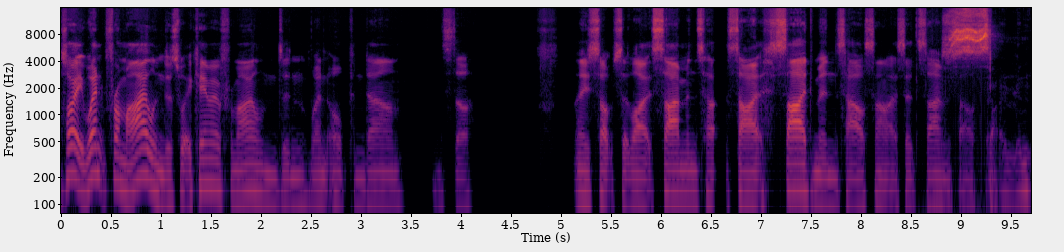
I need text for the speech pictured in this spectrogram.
Sorry, it went from Ireland as well. It came over from Ireland and went up and down and stuff. And he stops at like Simon's hou- si- Sidemen's house. Oh, I said Simon's house. Simon.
